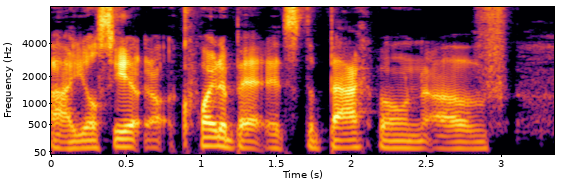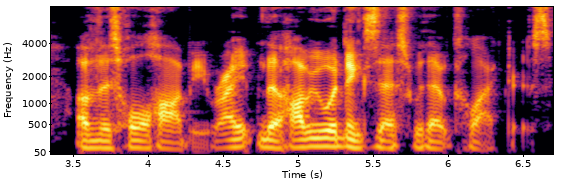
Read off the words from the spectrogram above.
Uh, you'll see it uh, quite a bit. It's the backbone of of this whole hobby, right? The hobby wouldn't exist without collectors.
